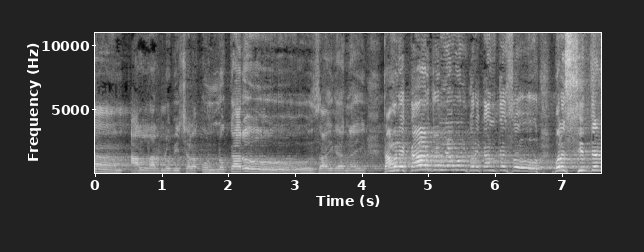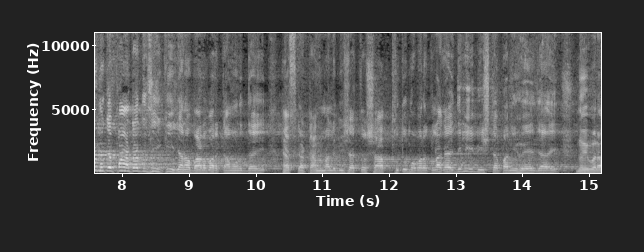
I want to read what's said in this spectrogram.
নাম, আল্লাহর নবী ছাড়া অন্য কারও জায়গা নাই। তাহলে কার জন্য এমন করে কানতেছ? বলে, সিদ্ধের মুখে পাটা দিছি, কি যেন বারবার কামড় দেয়। হ্যাঁসকা টান মালে বিষাক্ত সাপ, থুতু মোবারক লাগাই দিলি, বিষটা পানি হয়ে যায়। নই বলা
